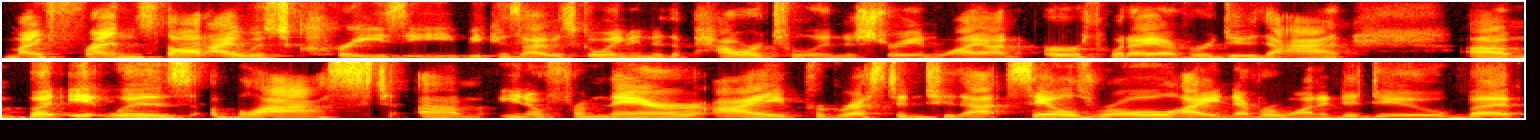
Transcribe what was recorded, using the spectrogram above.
My friends thought I was crazy because I was going into the power tool industry, and why on earth would I ever do that? Um, but it was a blast. Um, you know, from there, I progressed into that sales role I never wanted to do, but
